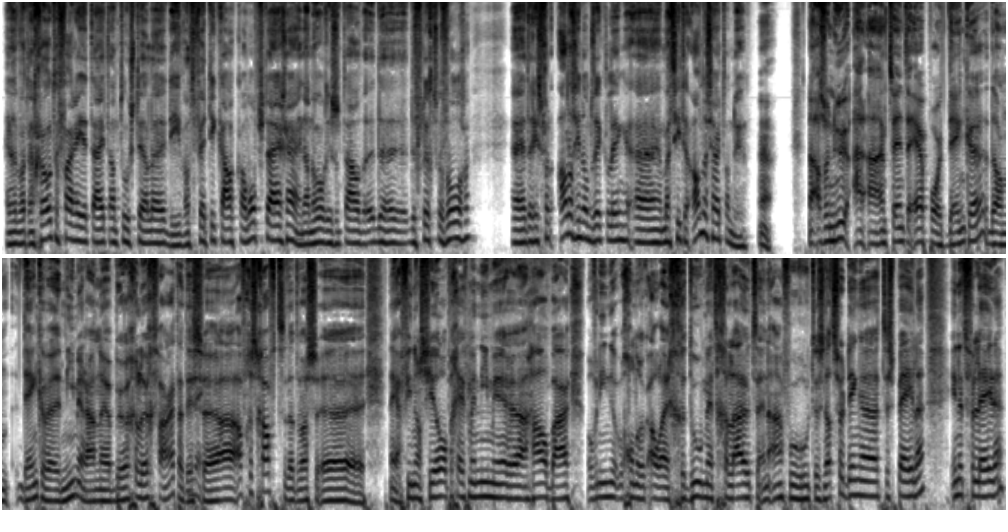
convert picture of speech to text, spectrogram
En er wordt een grote variëteit aan toestellen die wat verticaal kan opstijgen en dan horizontaal de, de, de vlucht vervolgen. Uh, er is van alles in ontwikkeling, uh, maar het ziet er anders uit dan nu. Ja. Nou, als we nu aan, aan Twente Airport denken, dan denken we niet meer aan uh, burgerluchtvaart. Dat is nee. uh, afgeschaft. Dat was uh, nou ja, financieel op een gegeven moment niet meer haalbaar. Bovendien begon er ook allerlei gedoe met geluid en aanvoerroutes, dat soort dingen te spelen in het verleden.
